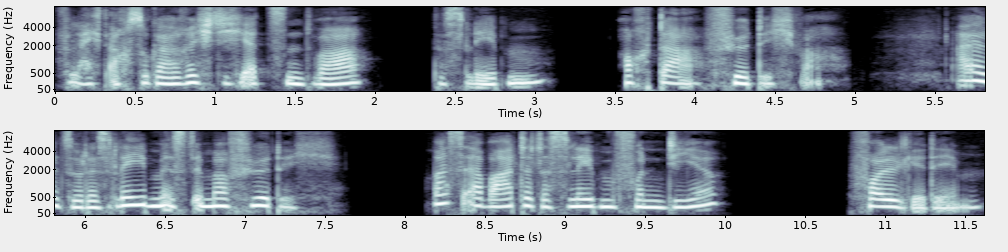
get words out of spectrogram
vielleicht auch sogar richtig ätzend war, das Leben auch da für dich war. Also, das Leben ist immer für dich. Was erwartet das Leben von dir? Folge dem.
